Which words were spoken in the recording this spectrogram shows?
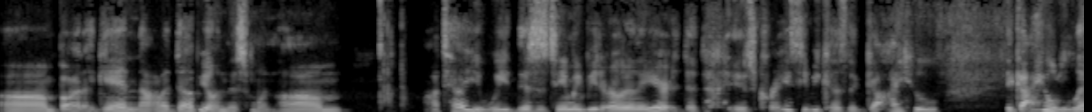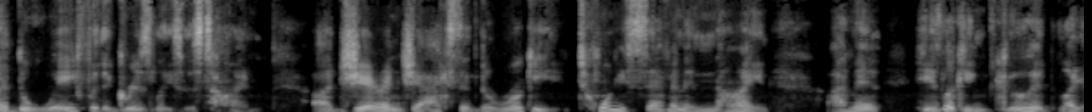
Um, but again, not a W on this one. Um, I'll tell you, we this is team we beat earlier in the year. That is crazy because the guy who the guy who led the way for the Grizzlies this time uh, Jaren Jackson, the rookie, 27 and 9. I mean, he's looking good. Like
